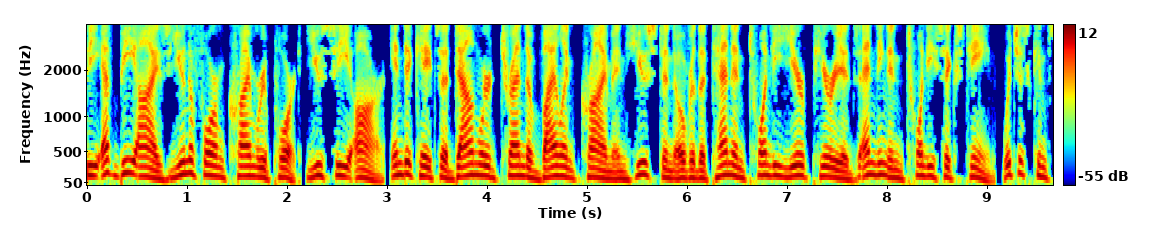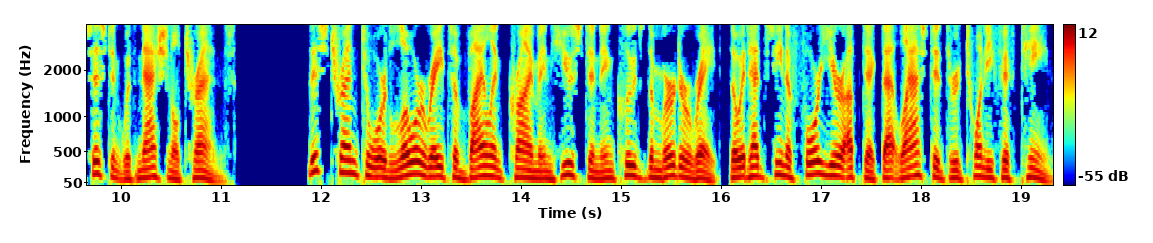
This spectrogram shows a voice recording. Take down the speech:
The FBI's Uniform Crime Report indicates a downward trend of violent crime in Houston over the 10 and 20-year periods ending in 2016, which is consistent with national trends. This trend toward lower rates of violent crime in Houston includes the murder rate, though it had seen a four-year uptick that lasted through 2015.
